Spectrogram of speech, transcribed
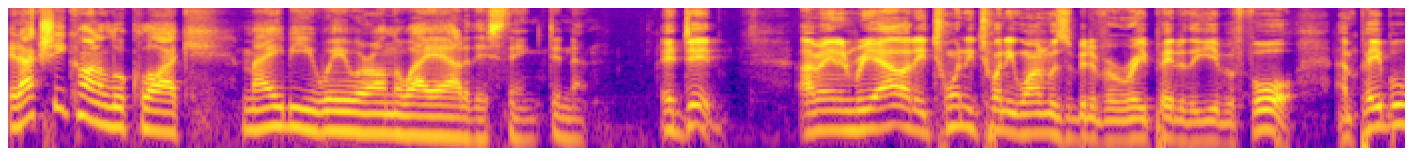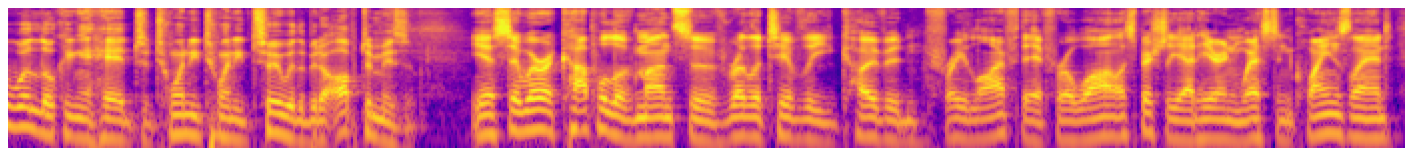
It actually kind of looked like maybe we were on the way out of this thing, didn't it? It did. I mean, in reality, 2021 was a bit of a repeat of the year before, and people were looking ahead to 2022 with a bit of optimism. Yeah, so we're a couple of months of relatively COVID free life there for a while, especially out here in Western Queensland.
